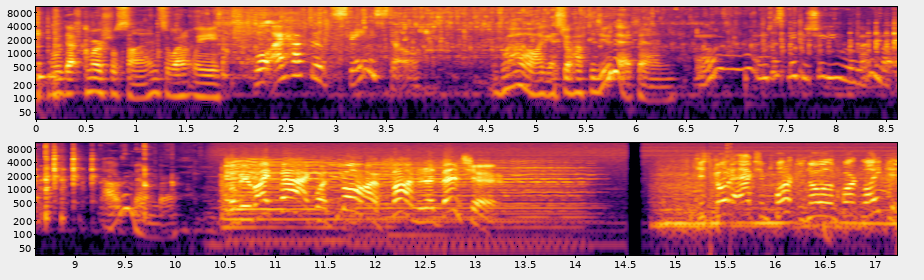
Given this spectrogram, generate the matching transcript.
we got commercial signs, so why don't we? well, I have to stain still. Well, I guess you'll have to do that then. Oh, I'm just making sure you remember. I remember. We'll be right back with more fun and adventure. Just go to Action Park. There's no other park like it.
